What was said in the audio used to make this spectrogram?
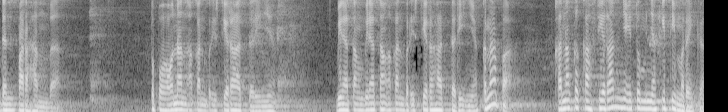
dan para hamba. Pepohonan akan beristirahat darinya. Binatang-binatang akan beristirahat darinya. Kenapa? Karena kekafirannya itu menyakiti mereka.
